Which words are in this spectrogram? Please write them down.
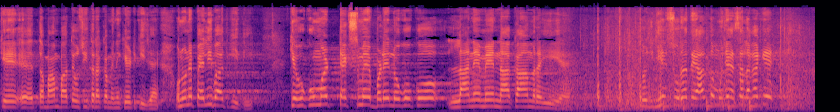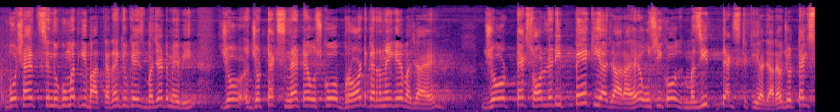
कि तमाम बातें उसी तरह कम्युनिकेट की जाएँ। उन्होंने पहली बात की थी कि हुकूमत टैक्स में बड़े लोगों को लाने में नाकाम रही है। तो ये सूरत हाल तो मुझे ऐसा लगा कि वो शायद सिंध हुकूमत की बात कर रहे हैं, क्योंकि इस बजट में भी जो जो टैक्स नेट है, उसको ब्रॉड करने के बजाय जो टैक्स ऑलरेडी पे किया जा रहा है, उसी को मजीद टैक्स किया जा रहा है। जो टैक्स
